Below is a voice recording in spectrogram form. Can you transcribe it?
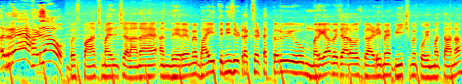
अरे हट जाओ। बस पाँच माइल चलाना है अंधेरे में। भाई, इतनी सी ट्रक से टक्कर हुई, वो मर गया बेचारा उस गाड़ी में। बीच में कोई मत आना।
